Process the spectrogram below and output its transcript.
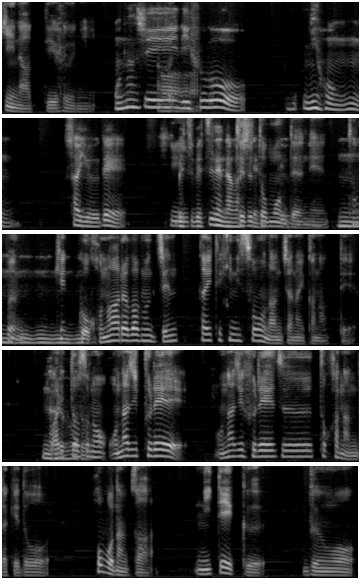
きいなっていうふうに、あ、同じリフを2本左右で別々で流しててるると思うんだよね。うん多分、結構このアルバム全体的にそうなんじゃないかなって。割とそ、の同じプレイ、同じフレーズとかなんだけど、ほぼなんか2テイク分を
